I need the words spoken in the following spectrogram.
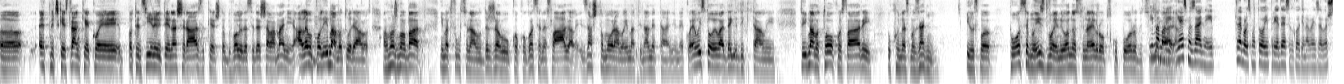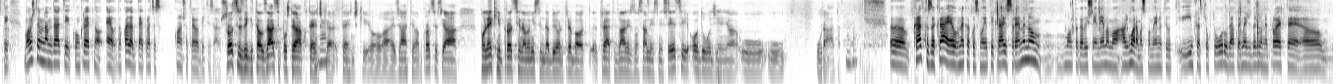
etničke stranke koje potenciraju te naše razlike, što bi volio da se dešava manje. Ali evo, imamo tu realnost. Ali možemo li bar imati funkcionalnu državu koliko god se ne slagali? Zašto moramo imati nametanje neko? Evo isto ovaj digitalni te imamo toliko stvari u kojima smo zadnji ili smo posebno izdvojeni u odnosu na evropsku porodicu Imamo, zemalja. Jesmo zadnji trebali smo to i prije deset godina već završiti. Možete li nam dati konkretno, evo, do kada bi taj proces konačno treba biti završen? Proces digitalizacije, pošto je jako tehnički, uh mhm. -huh. tehnički ovaj, zahtjevan proces, ja po nekim procjenama mislim da bi on trebao trajati 12 do 18 mjeseci od uvođenja u, u, u radove. Uh mhm. -huh. E, kratko za kraj, evo nekako smo i pri kraju s vremenom, možda ga više i nemamo, ali moramo spomenuti infrastrukturu, dakle međudržavne projekte. E,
